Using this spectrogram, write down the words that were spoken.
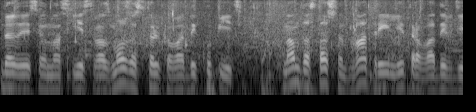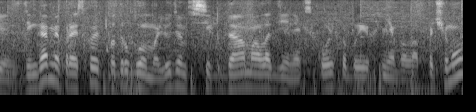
Даже если у нас есть возможность столько воды купить. Нам достаточно 2-3 литра воды в день. С деньгами происходит по-другому. Людям всегда мало денег, сколько бы их ни было. Почему?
